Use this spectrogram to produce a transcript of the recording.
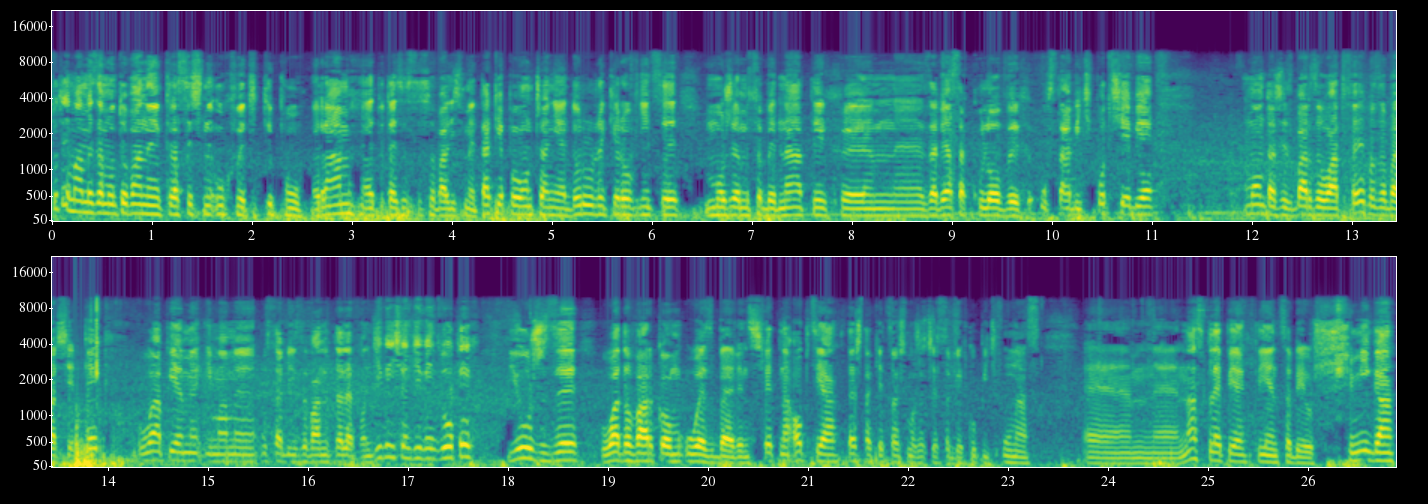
Tutaj mamy zamontowany klasyczny uchwyt typu RAM. E, Tutaj zastosowaliśmy takie połączenie do rury kierownicy. Możemy sobie na tych e, zawiasach kulowych ustawić pod siebie. Montaż jest bardzo łatwy, bo zobaczcie, pyk, łapiemy i mamy ustabilizowany telefon. 99 zł już z ładowarką USB, więc świetna opcja. Też takie coś możecie sobie kupić u nas na sklepie. Klient sobie już śmiga.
